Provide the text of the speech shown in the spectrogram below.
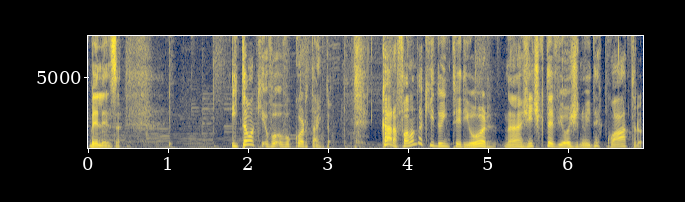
Beleza. Então aqui, eu vou, eu vou cortar então. Cara, falando aqui do interior, né? A gente que teve hoje no ID4,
